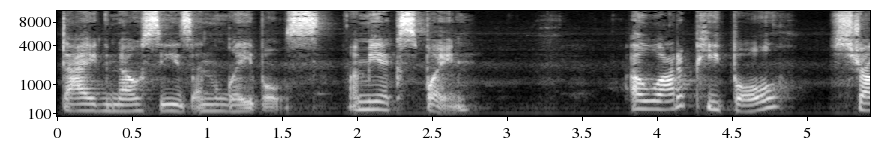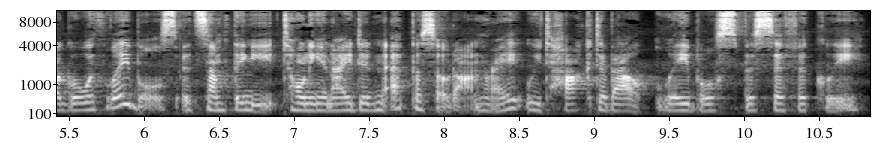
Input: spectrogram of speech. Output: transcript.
diagnoses and labels. Let me explain. A lot of people struggle with labels. It's something Tony and I did an episode on, right? We talked about labels specifically.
